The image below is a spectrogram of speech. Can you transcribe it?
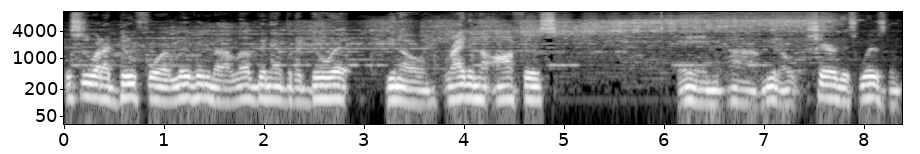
This is what i do for a living but i love being able to do it you know right in the office and um, you know share this wisdom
